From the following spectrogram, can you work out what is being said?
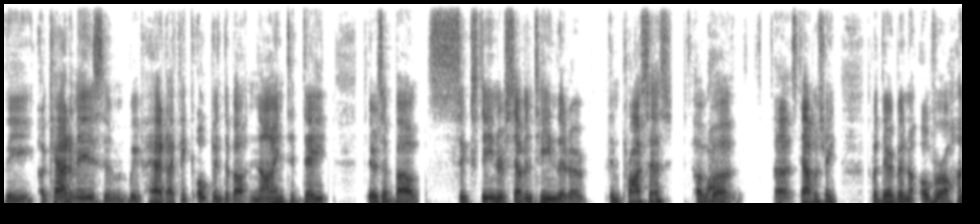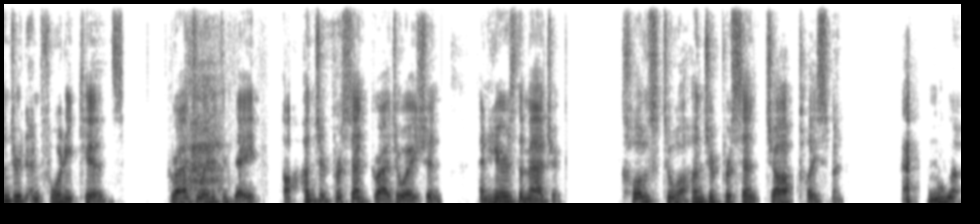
the academies, and we've had, I think, opened about nine to date. There's about 16 or 17 that are in process of wow. uh, uh, establishing, but there have been over 140 kids graduated to date, 100% graduation. And here's the magic close to 100% job placement. No,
